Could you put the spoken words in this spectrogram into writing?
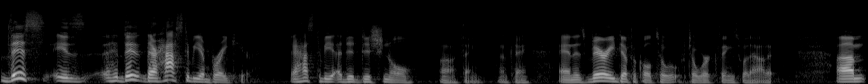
this is, th there has to be a break here. There has to be an additional uh, thing, okay? And it's very difficult to, to work things without it. Um,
